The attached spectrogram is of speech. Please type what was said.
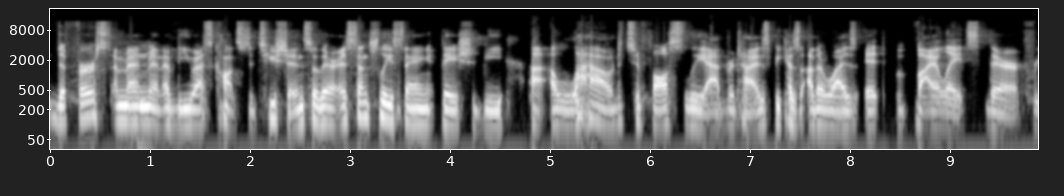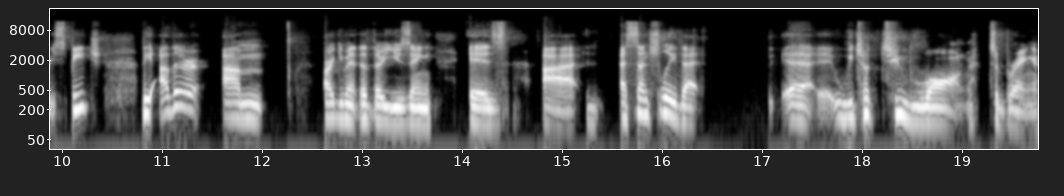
the First Amendment of the US Constitution. So they're essentially saying they should be uh, allowed to falsely advertise because otherwise it violates their free speech. The other um, argument that they're using is uh, essentially that uh, we took too long to bring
